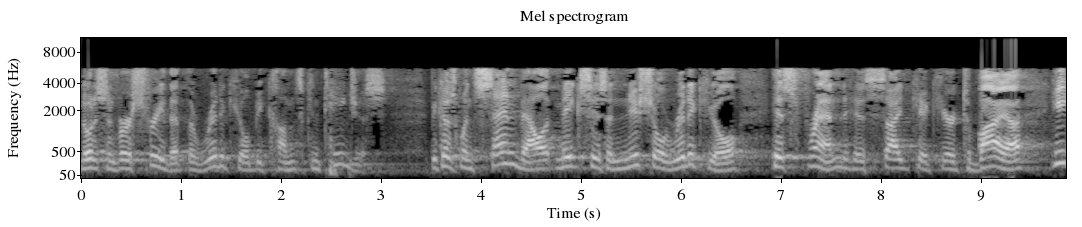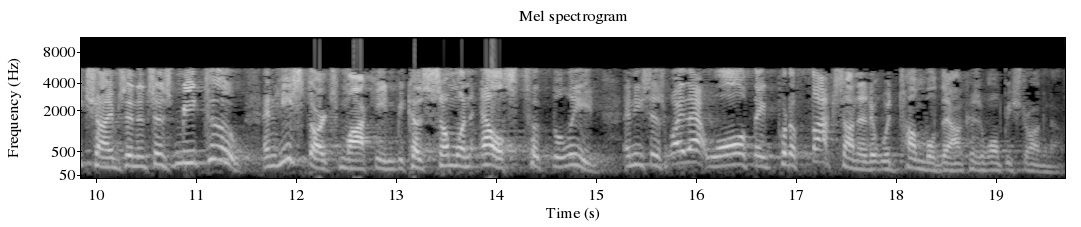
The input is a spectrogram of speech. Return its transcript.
Notice in verse 3 that the ridicule becomes contagious. Because when Sanballat makes his initial ridicule, his friend, his sidekick here, Tobiah, he chimes in and says, Me too. And he starts mocking because someone else took the lead. And he says, Why that wall? If they put a fox on it, it would tumble down because it won't be strong enough.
